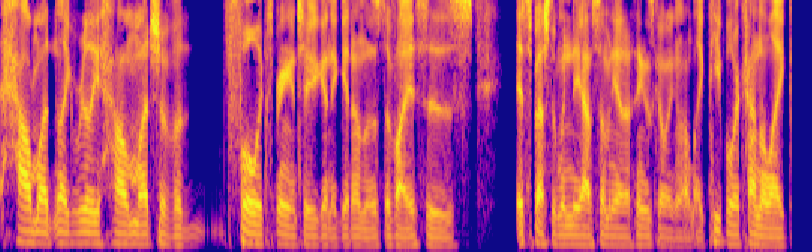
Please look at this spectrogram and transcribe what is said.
how much like really how much of a full experience are you going to get on those devices especially when you have so many other things going on? Like people are kind of like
